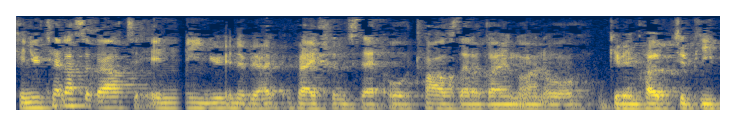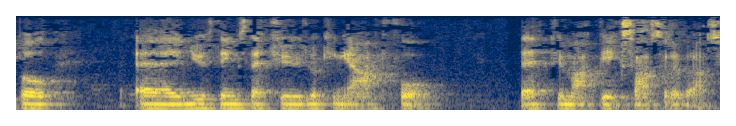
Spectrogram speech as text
Can you tell us about any new innovations that or trials that are going on or giving hope to people, uh, new things that you're looking out for that you might be excited about?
